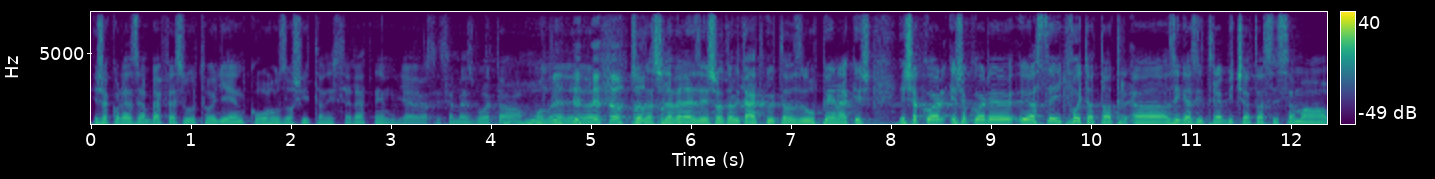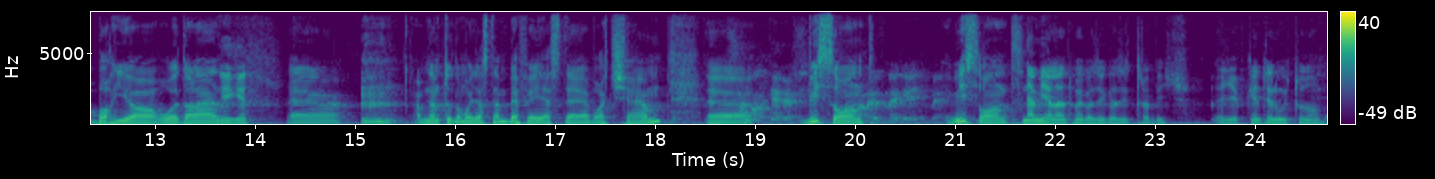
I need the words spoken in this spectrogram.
És akkor ezen befeszült, hogy én kolhozosítani szeretném, ugye azt hiszem ez volt a csodálatos levelezés volt, amit átküldtem az UP-nak is, és akkor, és akkor ő azt így folytatta az igazi Trebicset, azt hiszem a Bahia oldalán, Igen nem tudom, hogy aztán befejezte vagy sem. Viszont, viszont... Nem jelent meg az igazi Trabics. Egyébként én úgy tudom.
